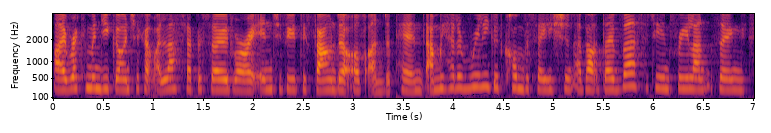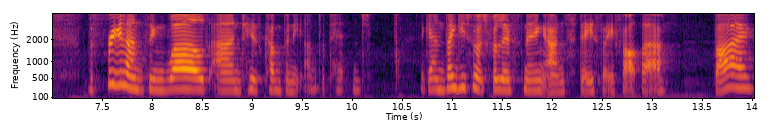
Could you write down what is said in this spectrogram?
I recommend you go and check out my last episode where I interviewed the founder of Underpinned, and we had a really good conversation about diversity in freelancing, the freelancing world, and his company Underpinned. Again, thank you so much for listening and stay safe out there. Bye.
